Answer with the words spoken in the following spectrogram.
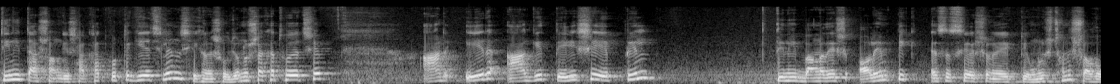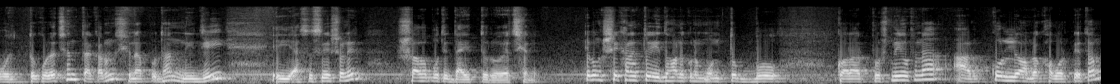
তিনি তার সঙ্গে সাক্ষাৎ করতে গিয়েছিলেন, সেখানে সৌজন্য সাক্ষাৎ হয়েছে। আর এর আগে তেইশে এপ্রিল তিনি বাংলাদেশ অলিম্পিক অ্যাসোসিয়েশনের একটি অনুষ্ঠানে সভাপতিত্ব করেছেন। তার কারণ সেনাপ্রধান নিজেই এই অ্যাসোসিয়েশনের সভাপতির দায়িত্ব রয়েছেন। এবং সেখানে তো এই ধরনের কোনো মন্তব্য করার প্রশ্নই ওঠে না। আর করলেও আমরা খবর পেতাম।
